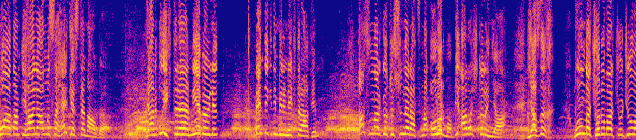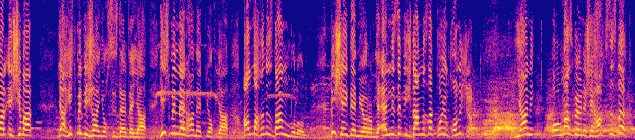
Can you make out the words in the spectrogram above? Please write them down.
Bu adam ihale almışsa herkesten aldı. Yani bu iftira niye böyle? Ben de gidin birine iftira atayım. Alsınlar götürsünler atsınlar olur mu? Bir araştırın ya. Yazık. Bunun da çoru var, çocuğu var, eşi var. Ya hiç mi vicdan yok sizlerde ya? Hiç mi merhamet yok ya? Allah'ınızdan bulun. Bir şey demiyorum ya. Elinizi vicdanınıza koyun konuşun. Yani olmaz böyle şey. Haksızlık.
